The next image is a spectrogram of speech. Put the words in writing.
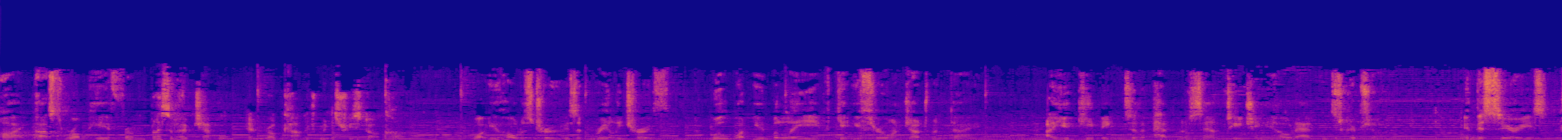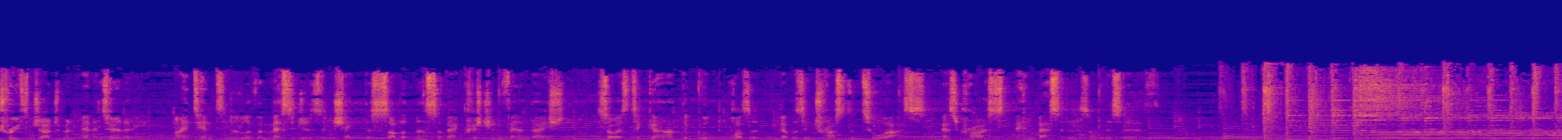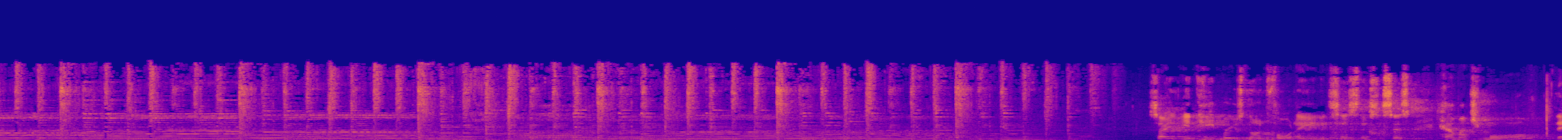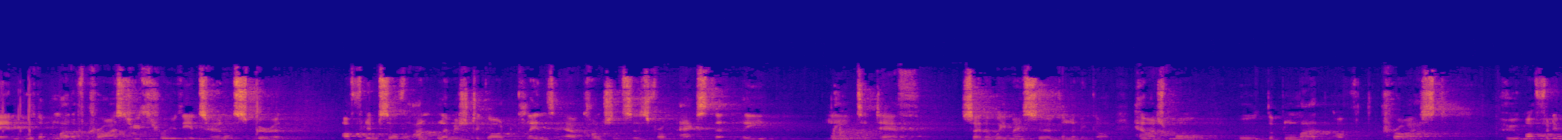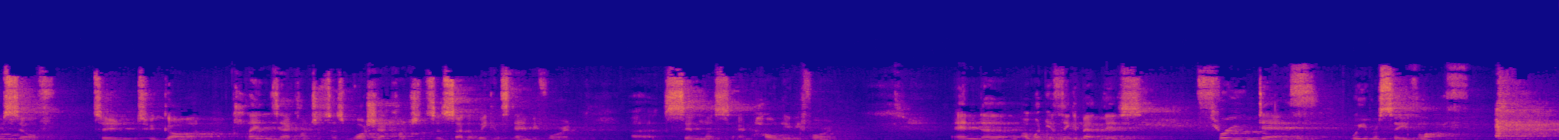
Hi, Pastor Rob here from Blessed Hope Chapel and robcartledgeministries.com. What You Hold as True. Is it really truth? Will what you believe get you through on Judgment Day? Are you keeping to the pattern of sound teaching held out in Scripture? In this series, Truth, Judgment and Eternity, I intend to deliver messages that check the solidness of our Christian foundation so as to guard the good deposit that was entrusted to us as Christ's ambassadors on this earth. So in Hebrews 9:14 it says this. It says, "How much more then will the blood of Christ who through the eternal spirit offered himself unblemished to God cleanse our consciences from acts that lead, lead to death so that we may serve the living God? How much more will the blood of Christ who offered himself to, to God cleanse our consciences, wash our consciences so that we can stand before him uh, sinless and holy before him?" And uh, I want you to think about this. Through death, we receive life. I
